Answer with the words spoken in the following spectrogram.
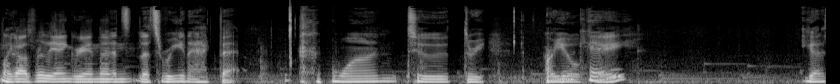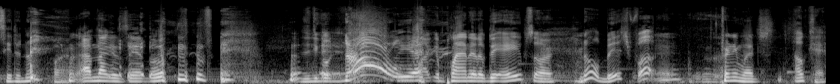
like I was really angry and then let's let's reenact that. One, two, three. Are you okay? Okay. You gotta see the no part. I'm not gonna say it though Did you go no? Yeah. Like in Planet of the Apes, or no, bitch, fuck. pretty much Okay.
